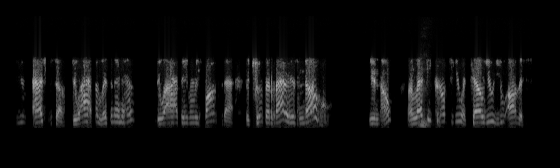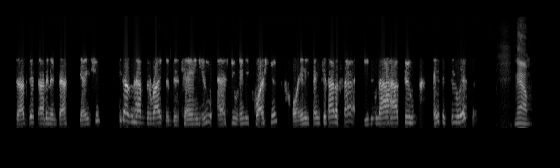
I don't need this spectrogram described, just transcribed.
you ask yourself, "Do I have to listen to him? Do I have to even respond to that?" The truth of the matter is, no. You know, unless hmm. he comes to you and tell you you are the subject of an investigation, he doesn't have the right to detain you, ask you any questions or anything to that effect. You do not have to basically listen. Now,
